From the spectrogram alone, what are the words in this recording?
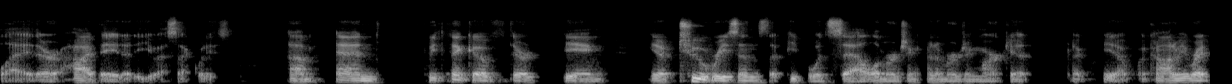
play. They're high beta to U.S. equities, um, and we think of there being, you know, two reasons that people would sell emerging an emerging market, uh, you know, economy. Right.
